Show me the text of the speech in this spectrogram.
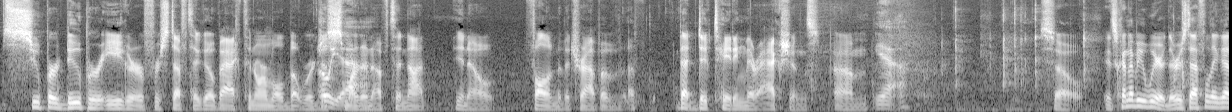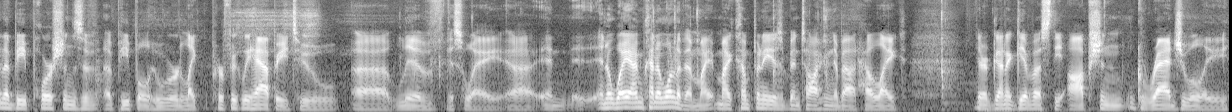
super duper eager for stuff to go back to normal, but we're just Oh, smart enough to not, you know, fall into the trap of, of that dictating their actions. Um, Yeah. so it's going to be weird. There's definitely going to be portions of, of people who were like perfectly happy to uh, live this way. Uh, and in a way, I'm kind of one of them. My, my company has been talking about how like they're going to give us the option gradually.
